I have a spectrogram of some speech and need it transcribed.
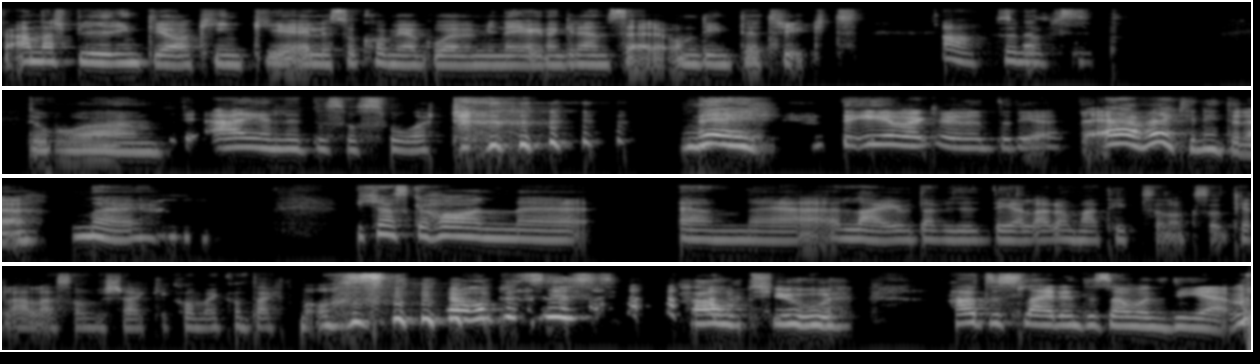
För annars blir inte jag kinky eller så kommer jag gå över mina egna gränser om det inte är tryggt. Ja, 100%. Då... Det är egentligen inte så svårt. Nej. Det är verkligen inte det. Det är verkligen inte det. Nej. Vi kanske ska ha en, eh, en eh, live där vi delar de här tipsen också till alla som försöker komma i kontakt med oss. Ja, precis. How to. How to slide into someone's DM.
